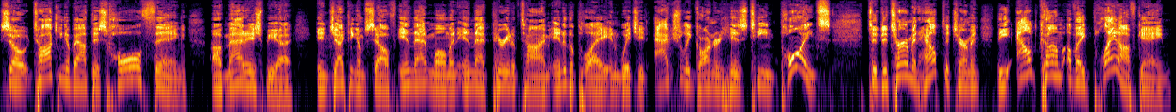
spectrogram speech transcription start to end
So talking about this whole thing of Matt Ishbia injecting himself in that moment, in that period of time, into the play in which it actually garnered his team points to determine, help determine the outcome of a playoff game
